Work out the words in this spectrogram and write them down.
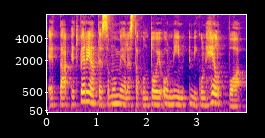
Että, et periaatteessa mun mielestä, kun toi on niin, niin kuin helppoa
